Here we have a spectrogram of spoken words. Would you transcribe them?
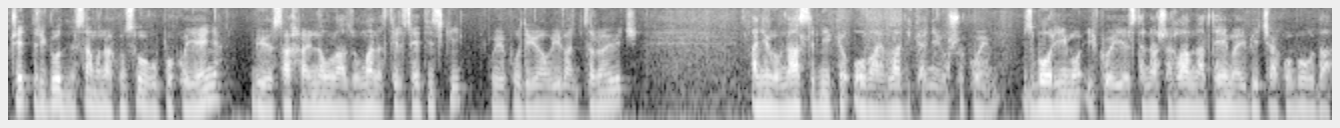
četiri godine samo nakon svog upokojenja, bio je sahranjen na ulazu u manastir Cetinski, koji je podigao Ivan Crnojević, a njegov nasljednik je ovaj vladika Njegoš o kojem zborimo i koji jeste naša glavna tema i bit će ako Bog da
